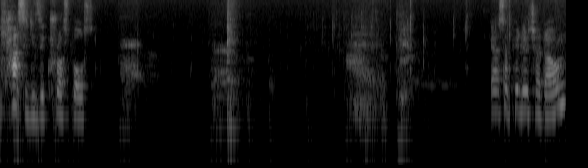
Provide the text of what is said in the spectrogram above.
ich hasse diese Crossbows. Erster Pillager down.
